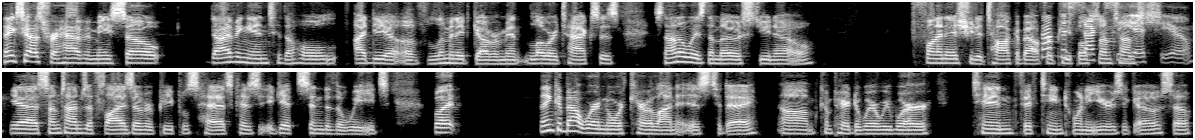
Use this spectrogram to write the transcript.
thanks guys for having me. So diving into the whole idea of limited government, lower taxes, it's not always the most, you know, fun issue to talk about for people. sometimes issue. Yeah, sometimes it flies over people's heads because it gets into the weeds. But think about where North Carolina is today um, compared to where we were 10, 15, 20 years ago. So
